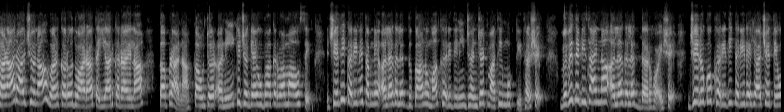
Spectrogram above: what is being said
ઘણા રાજ્યોના વણકરો દ્વારા તૈયાર કરાયેલા કપડાના કાઉન્ટર અનેક જગ્યાએ ઊભા કરવામાં આવશે, જેથી કરીને તમને અલગ અલગ દુકાનોમાં ખરીદીની ઝંઝટમાંથી મુક્તિ થશે. વિવિધ ડિઝાઇનના અલગ અલગ દર હોય છે. જે લોકો ખરીદી કરી રહ્યા છે, તેઓ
